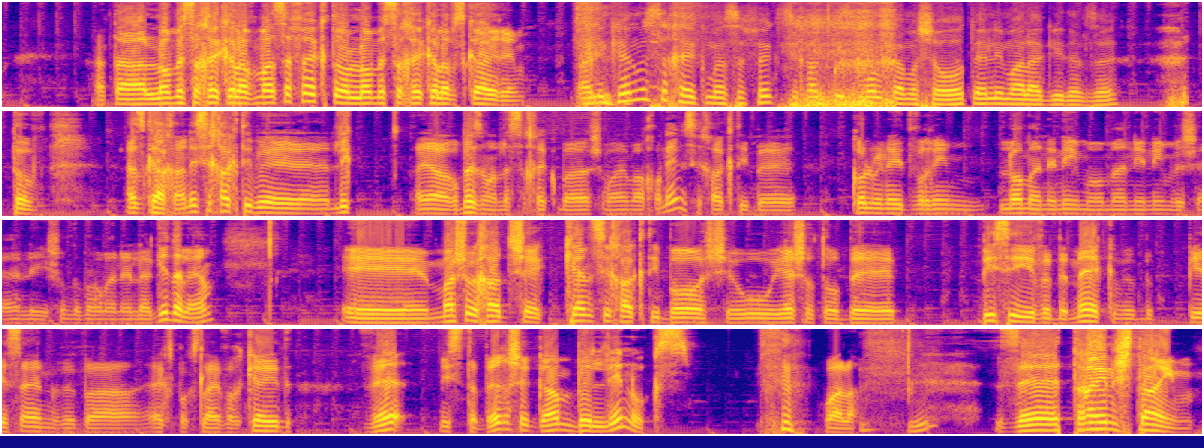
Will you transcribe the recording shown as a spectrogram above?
אתה לא משחק עליו Mass Effect או לא משחק עליו Skyrim? אני כן משחק Mass Effect, שיחקתי אתמול כמה שעות, אין לי מה להגיד על זה. טוב, אז ככה, אני שיחקתי ב... לי היה הרבה זמן לשחק בשבועיים האחרונים, שיחקתי בכל מיני דברים לא מעניינים או מעניינים ושאין לי שום דבר מעניין להגיד עליהם. אה, משהו אחד שכן שיחקתי בו, שהוא, יש אותו ב-PC ובמק וב-PSN וב Xbox Live Arcade, ומסתבר שגם בלינוקס. וואלה. זה Trine 2,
